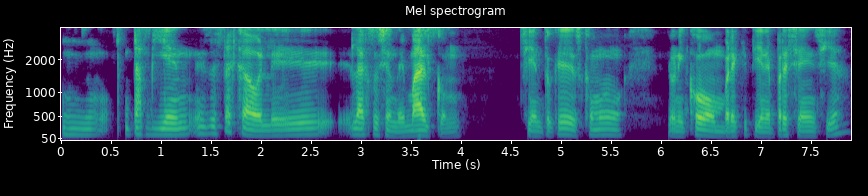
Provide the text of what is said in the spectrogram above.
Mm, también es destacable la actuación de Malcolm. Siento que es como el único hombre que tiene presencia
